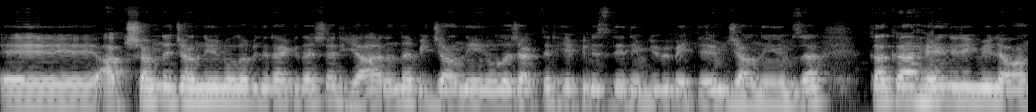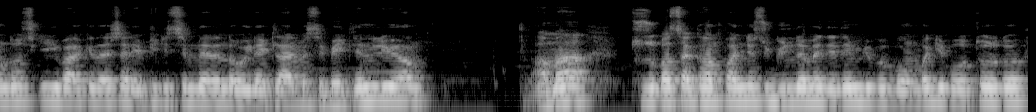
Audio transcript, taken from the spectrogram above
ee, akşam da canlı yayın olabilir arkadaşlar. Yarın da bir canlı yayın olacaktır. Hepiniz dediğim gibi beklerim canlı yayınımıza. Kaka, Henry ve Lewandowski gibi arkadaşlar epik isimlerinde oyun eklenmesi bekleniliyor. Ama Tsubasa kampanyası gündeme dediğim gibi bomba gibi oturdu.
